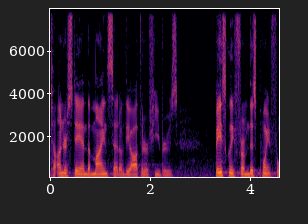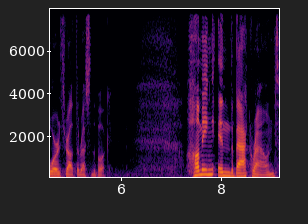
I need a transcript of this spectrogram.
to understand the mindset of the author of Hebrews basically from this point forward throughout the rest of the book. Humming in the background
